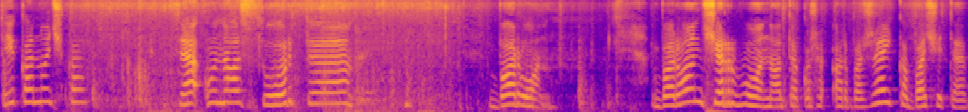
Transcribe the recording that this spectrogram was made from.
тиканочка. Це у нас сорт е, барон. Барон червона, також арбажейка, бачите,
